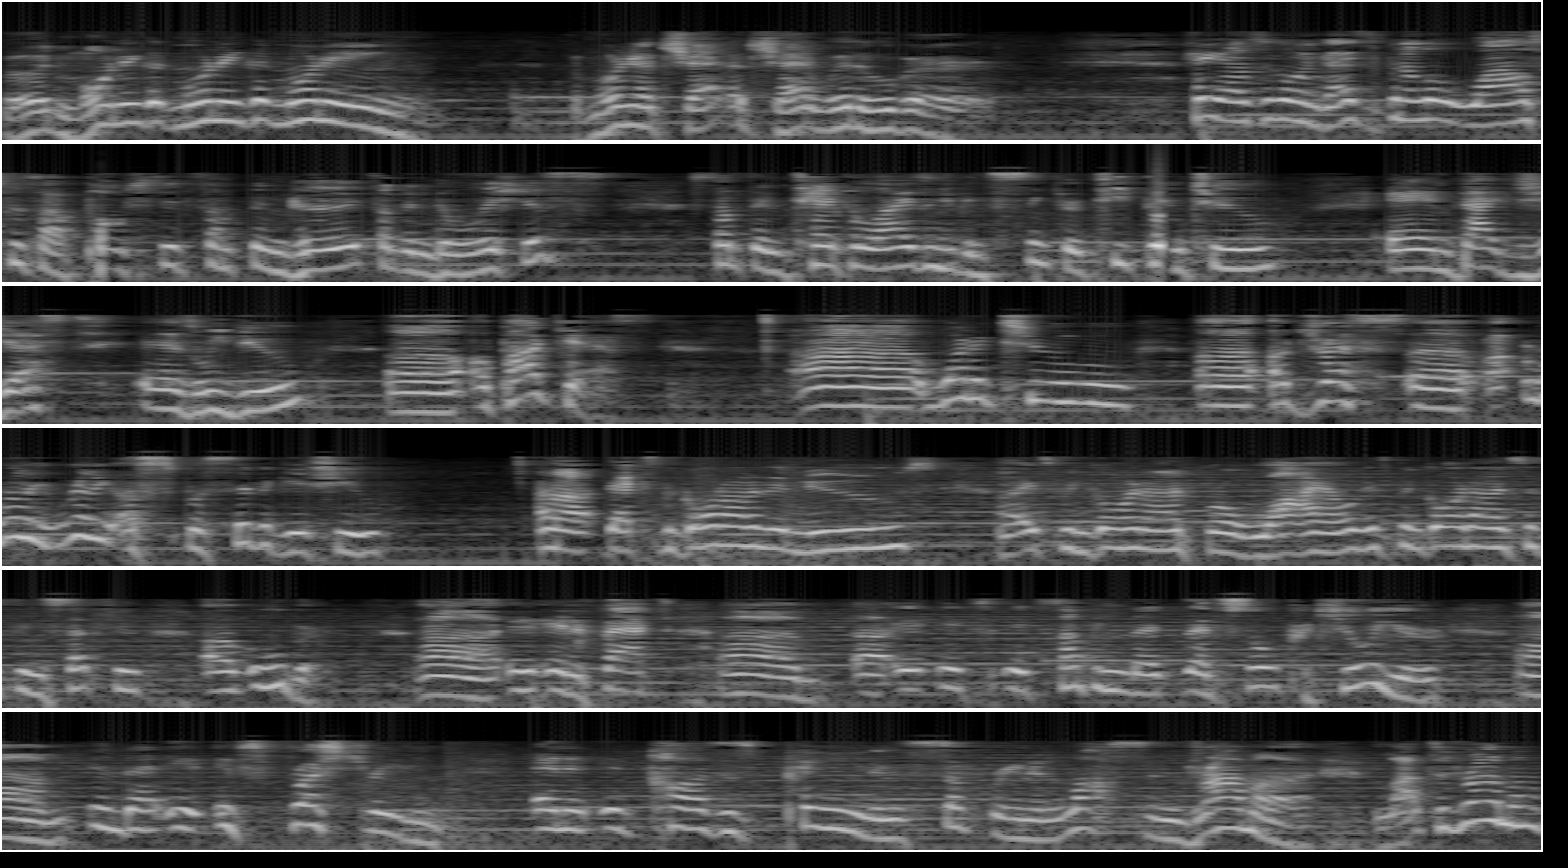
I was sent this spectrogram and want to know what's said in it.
Good morning, good morning, good morning. Good morning, a chat, a chat with Uber. Hey, how's it going, guys? It's been a little while since I've posted something good, something delicious, something tantalizing you can sink your teeth into and digest as we do uh, a podcast. Uh, wanted to uh, address uh, really, really a specific issue uh, that's been going on in the news. Uh, it's been going on for a while. It's been going on since the inception of Uber. Uh, and, in fact, um, uh, it, it's it's something that, that's so peculiar um, in that it, it's frustrating and it, it, causes pain and suffering and loss and drama. Lots of drama.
